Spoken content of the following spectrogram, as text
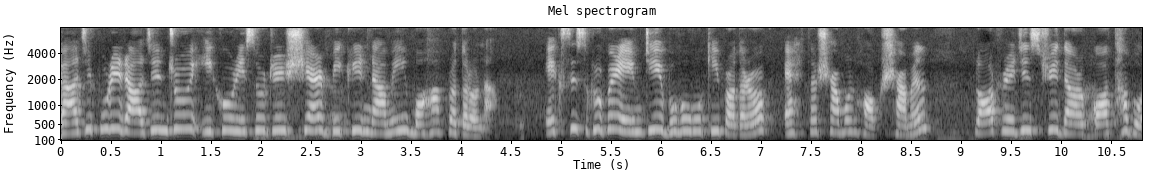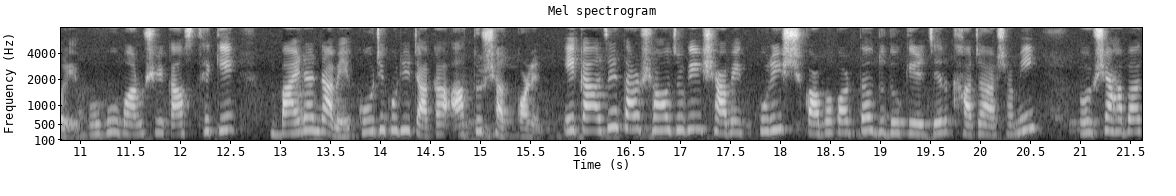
গাজীপুরে রাজেন্দ্র ইকো রিসোর্টের শেয়ার বিক্রির নামেই মহাপ্রতারণা। এক্সিস গ্রুপের এমডি, বহুমুখী প্রতারক এহতাশামুল হক শামেল প্লট রেজিস্ট্রি দেওয়ার কথা বলে বহু মানুষের কাছ থেকে বায়নার নামে কোটি কোটি টাকা আত্মসাৎ করেন। এ কাজে তার সহযোগী সাবেক পুলিশ কর্মকর্তা দুদকের জেল খাটা আসামি ও শাহবাগ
